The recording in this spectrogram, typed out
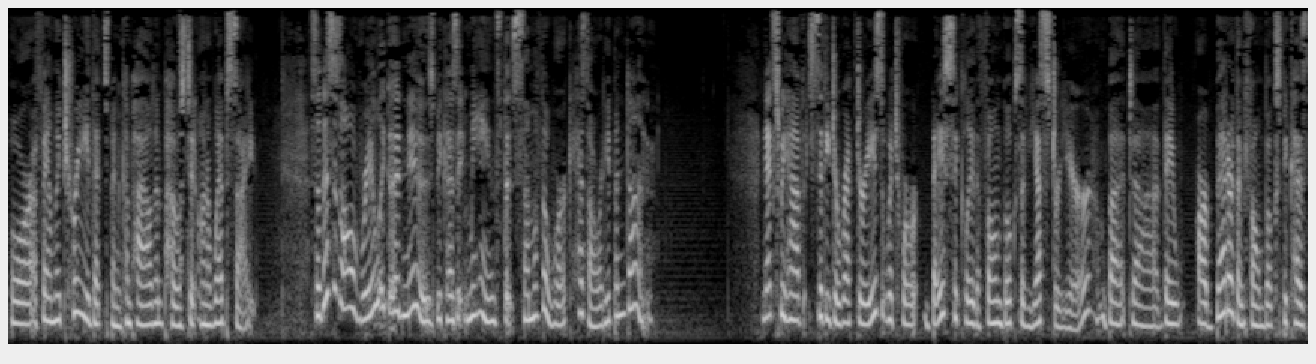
or a family tree that's been compiled and posted on a website. So this is all really good news because it means that some of the work has already been done. Next, we have city directories, which were basically the phone books of yesteryear, but uh, they are better than phone books because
